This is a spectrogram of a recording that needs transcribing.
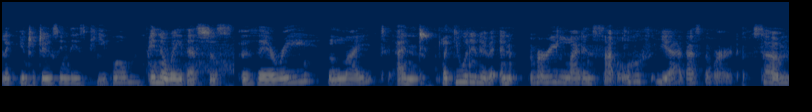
like introducing these people in a way that's just very light and like you wouldn't have it and very light and subtle. Yeah that's the word. So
